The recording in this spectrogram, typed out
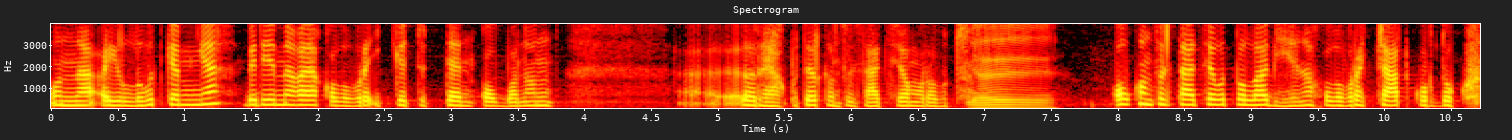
Онна айыллыбыт кемге беремеге колобра икке түттен колбонон ырахпытыр консультация оңоробут. Э, Ол консультация вот была бihena холовра чат курдук.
